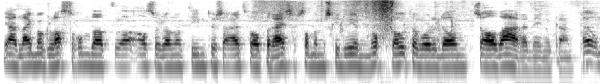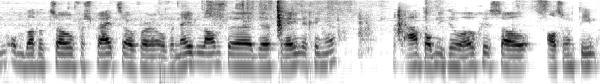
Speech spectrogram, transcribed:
Ja, het lijkt me ook lastig omdat als er dan een team tussen uitvalt, de reisafstanden misschien weer nog groter worden dan ze al waren, neem ik aan. Om, omdat het zo verspreid is over, over Nederland, de, eh, de verenigingen. Het aantal niet heel hoog is, zal als er een team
